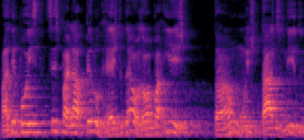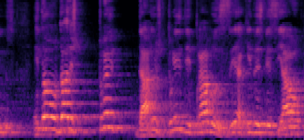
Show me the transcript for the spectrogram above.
para depois se espalhar pelo resto da Europa e estão Estados Unidos. Então, Duarte Street dar um street para você aqui no especial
